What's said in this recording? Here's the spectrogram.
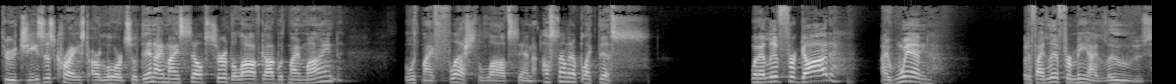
through Jesus Christ our Lord. So then I myself serve the law of God with my mind, but with my flesh, the law of sin. I'll sum it up like this When I live for God, I win. But if I live for me, I lose.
